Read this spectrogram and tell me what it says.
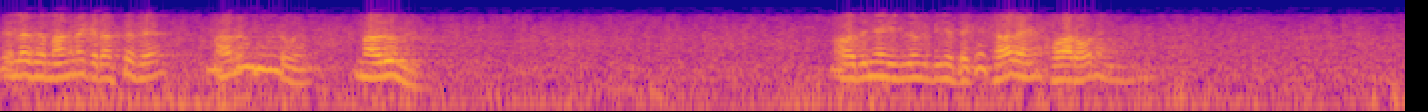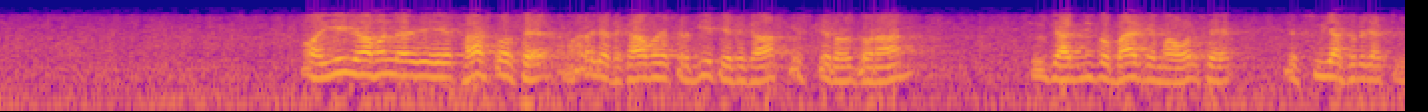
اللہ سے مانگنے کے راستے سے معروم معروم ہے اور دنیا کی چیزوں کے پیچھے دیکھے، کھا رہے ہیں، خوار ہو رہے ہیں۔ اور یہ جو عمل یہ خاص طور سے ہمارا جو احتکاب ہے، تربیت احتکاب اس کے دوران، کیونکہ آدمی کو باہر کے ماحول سے ایک سویا سر جاتی ہے،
